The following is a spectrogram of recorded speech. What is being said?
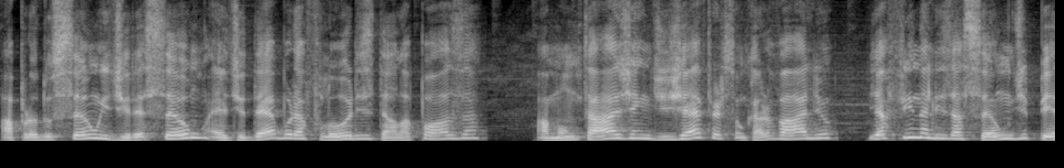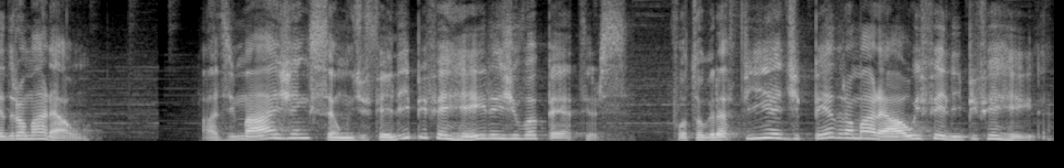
A produção e direção é de Débora Flores Dalla Posa, a montagem de Jefferson Carvalho e a finalização de Pedro Amaral. As imagens são de Felipe Ferreira e Gilva Peters. Fotografia de Pedro Amaral e Felipe Ferreira.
